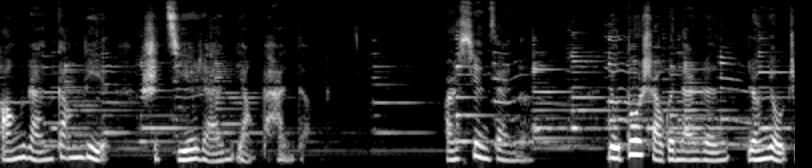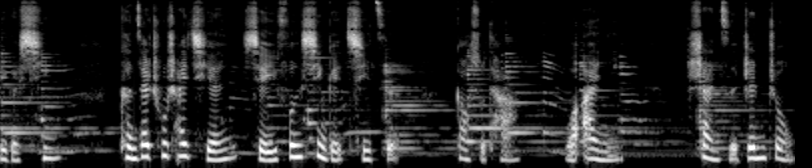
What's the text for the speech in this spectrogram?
昂然刚烈是截然两判的。而现在呢，有多少个男人仍有这个心，肯在出差前写一封信给妻子，告诉她：“我爱你，擅自珍重，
